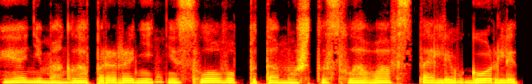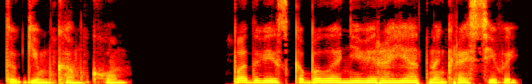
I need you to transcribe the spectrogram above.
Я не могла проронить ни слова, потому что слова встали в горле тугим комком. Подвеска была невероятно красивой.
